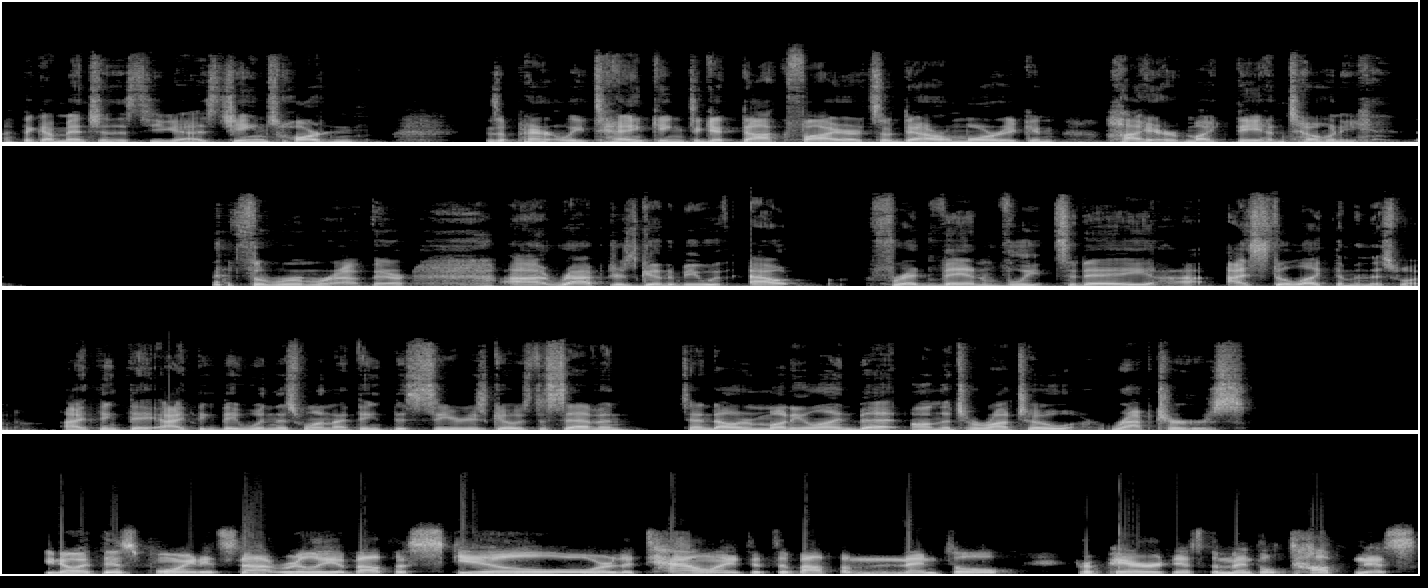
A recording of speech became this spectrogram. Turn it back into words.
I think I mentioned this to you guys, James Harden is apparently tanking to get Doc fired so Daryl Morey can hire Mike D'Antoni. That's the rumor out there. Uh, Raptors going to be without Fred VanVleet today. Uh, I still like them in this one. I think they I think they win this one. I think this series goes to seven. $10 money line bet on the Toronto Raptors. You know, at this point, it's not really about the skill or the talent. It's about the mental preparedness, the mental toughness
